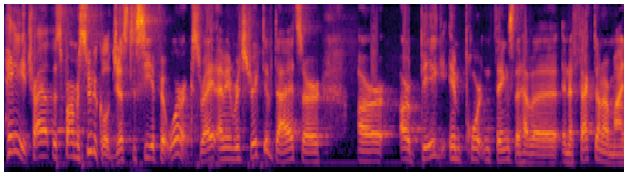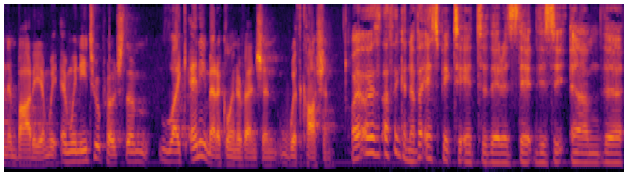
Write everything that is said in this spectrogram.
hey, try out this pharmaceutical just to see if it works, right? I mean, restrictive diets are, are are big important things that have a, an effect on our mind and body and we and we need to approach them like any medical intervention with caution. I, I think another aspect to add to that is that there's um, the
